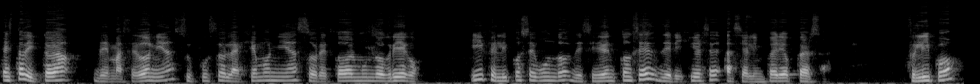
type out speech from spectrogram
Esta victoria de Macedonia supuso la hegemonía sobre todo el mundo griego y Filipo II decidió entonces dirigirse hacia el imperio persa. Filipo,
